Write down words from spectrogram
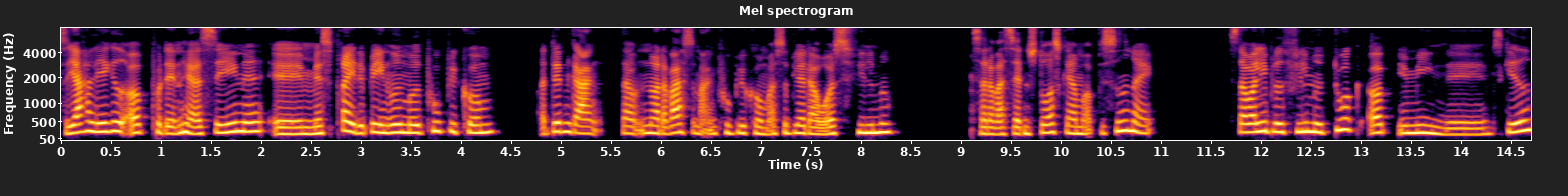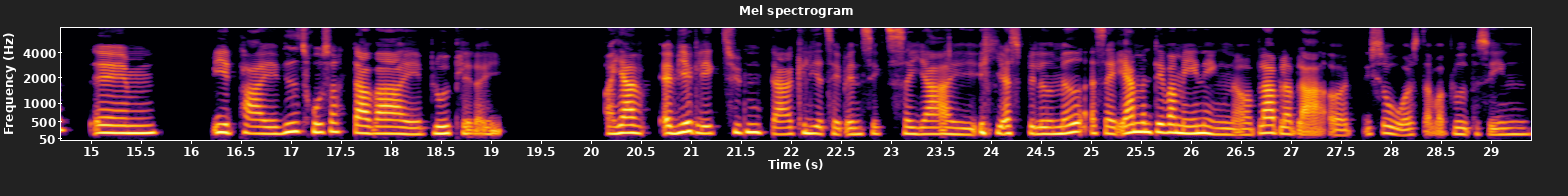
Så jeg har ligget op på den her scene øh, med spredte ben ud mod publikum, og den gang, der, når der var så mange publikummer, så bliver der jo også filmet. Så der var sat en stor skærm op ved siden af. Så der var lige blevet filmet durk op i min øh, skede. Øhm, i et par øh, hvide trusser, der var øh, blodpletter i. Og jeg er virkelig ikke typen, der kan lide at tabe ansigt, så jeg, øh, jeg spillede med og sagde, jamen det var meningen, og bla bla bla, og I så også, der var blod på scenen.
